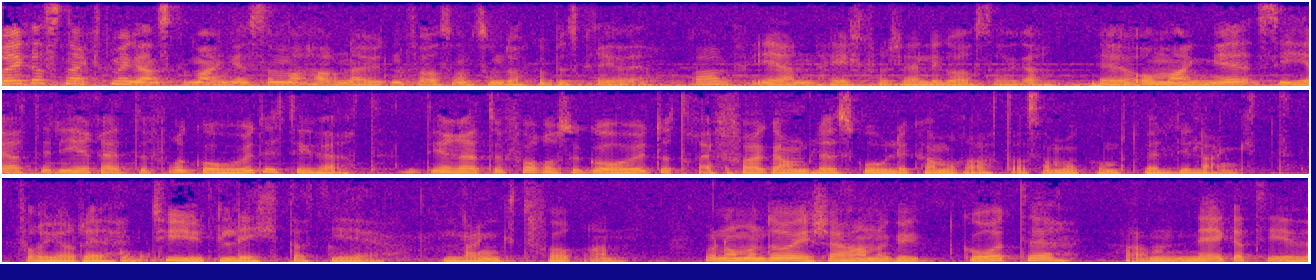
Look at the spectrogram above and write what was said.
For jeg har snakket med ganske mange som har havna utenfor, sånn som dere beskriver, av igjen helt forskjellige årsaker. Eh, Og mange sier at de er redde for å gå ut etter hvert. De er redde for å gå ut og treffe gamle skolekamerater som har kommet veldig langt, for å gjøre det tydelig at de er langt foran. Og når man da ikke har noe å gå til, har negativ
